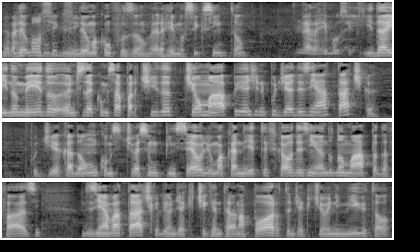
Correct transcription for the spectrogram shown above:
era deu, Rainbow Six, sim. Deu uma confusão. Era Rainbow Six, sim, então. Era Rainbow Six. E daí no meio, do, antes de começar a partida, tinha um mapa e a gente podia desenhar a tática. Podia cada um, como se tivesse um pincel ali, uma caneta, e ficava desenhando no mapa da fase. Desenhava a tática ali, onde é que tinha que entrar na porta, onde é que tinha o inimigo e tal.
